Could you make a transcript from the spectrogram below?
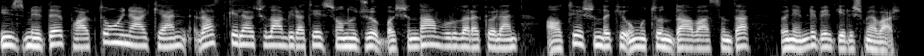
İzmir'de parkta oynarken rastgele açılan bir ateş sonucu başından vurularak ölen 6 yaşındaki Umut'un davasında önemli bir gelişme var.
